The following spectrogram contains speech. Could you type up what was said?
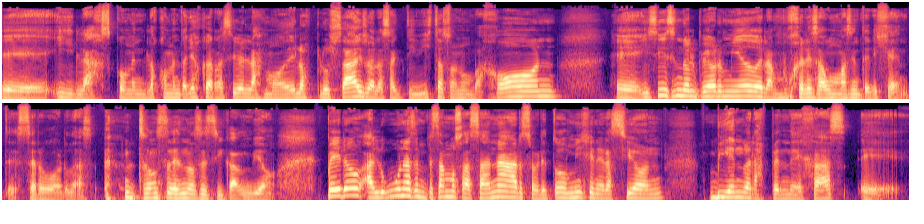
Eh, y las, los comentarios que reciben las modelos plus size o las activistas son un bajón. Eh, y sigue siendo el peor miedo de las mujeres aún más inteligentes, ser gordas. Entonces no sé si cambió. Pero algunas empezamos a sanar, sobre todo mi generación, viendo a las pendejas, eh,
